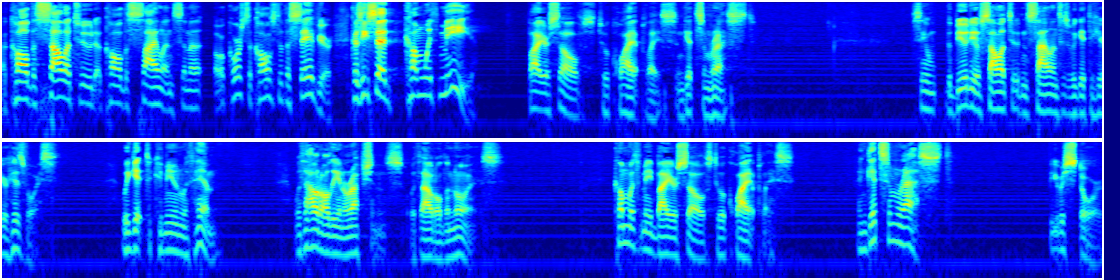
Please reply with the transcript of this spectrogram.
A call to solitude, a call to silence, and a, of course, a call to the Savior. Because he said, Come with me by yourselves to a quiet place and get some rest. See, the beauty of solitude and silence is we get to hear his voice. We get to commune with him without all the interruptions, without all the noise. Come with me by yourselves to a quiet place and get some rest. Be restored.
